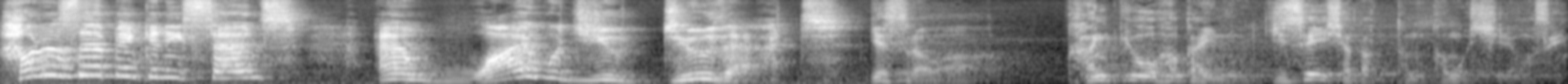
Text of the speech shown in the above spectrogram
How does that make any sense? And why would you do that? ゲスラは環境破壊の犠牲者だったのかもしれません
